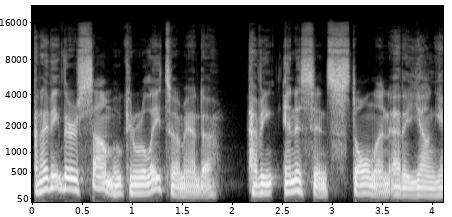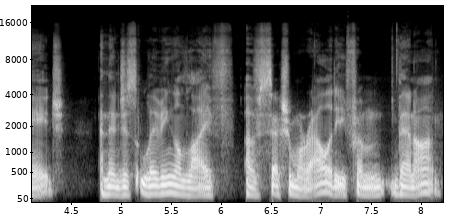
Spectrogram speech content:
And I think there are some who can relate to Amanda, having innocence stolen at a young age and then just living a life of sexual morality from then on.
